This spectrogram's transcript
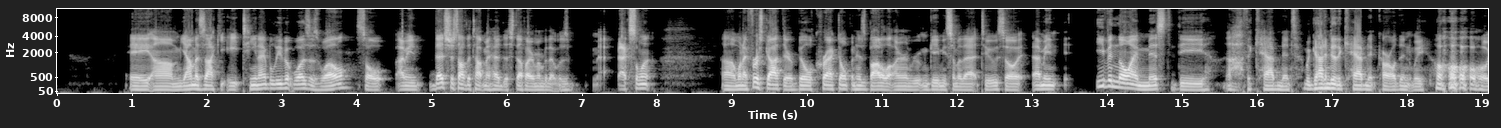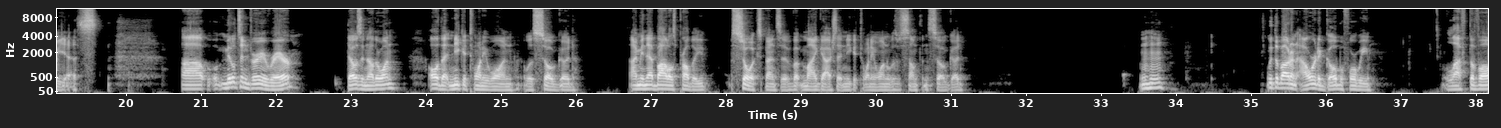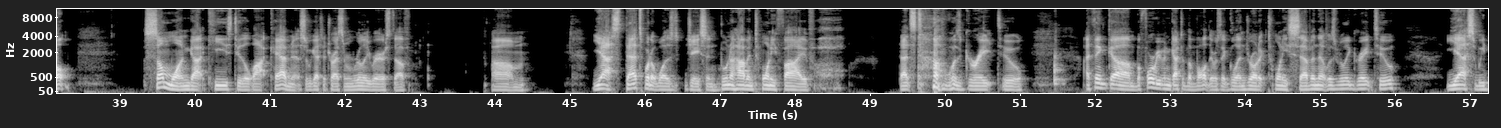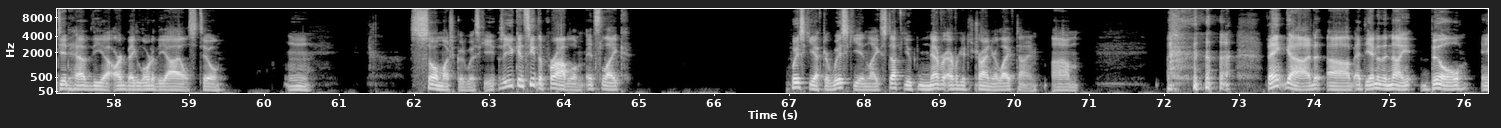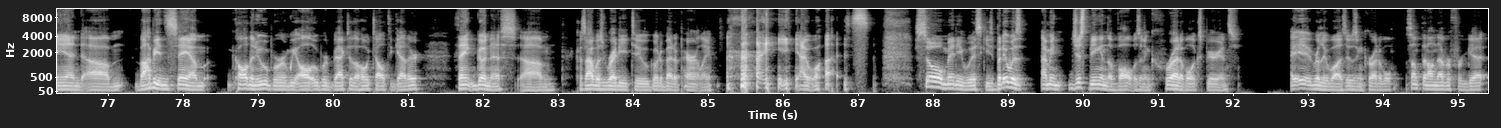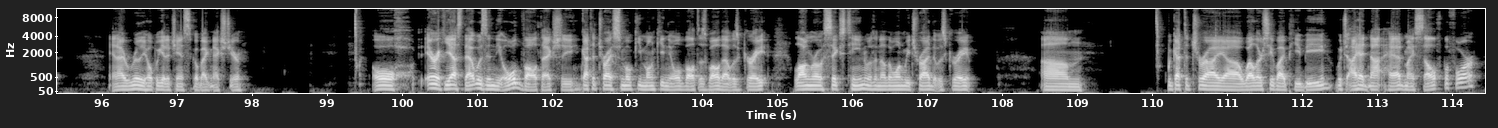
A um, Yamazaki 18, I believe it was as well. So, I mean, that's just off the top of my head, the stuff I remember that was excellent. Uh, when I first got there, Bill cracked open his bottle of Iron Root and gave me some of that too. So, I mean, even though I missed the uh, the cabinet, we got into the cabinet, Carl, didn't we? Oh yes. Uh, Midleton Very Rare. That was another one. Oh, that Nikka 21 was so good. I mean, that bottle's probably so expensive, but my gosh, that Nikka 21 was something so good. Mm-hmm. With about an hour to go before we left the vault, someone got keys to the lock cabinet, so we got to try some really rare stuff. Um, yes, that's what it was, Jason. Bunnahabhain 25. Oh, that stuff was great too. I think um, before we even got to the vault, there was a Glendronach 27 that was really great too. Yes, we did have the uh, Ardbeg Lord of the Isles too. Mm. So much good whiskey. So you can see the problem. It's like whiskey after whiskey and like stuff you never ever get to try in your lifetime. Um, thank God, uh, at the end of the night, Bill and um, Bobby and Sam called an Uber and we all Ubered back to the hotel together. Thank goodness, because um, I was ready to go to bed. Apparently, I was. So many whiskeys, but it was. I mean, just being in the vault was an incredible experience. It really was. It was incredible. Something I'll never forget. And I really hope we get a chance to go back next year. Oh, Eric, yes, that was in the old vault actually. Got to try Smoky Monkey in the old vault as well. That was great. Longrow 16 was another one we tried that was great. Um, we got to try uh, Weller CYPB, which I had not had myself before.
